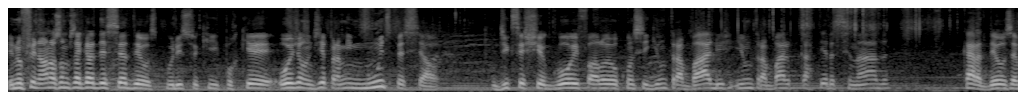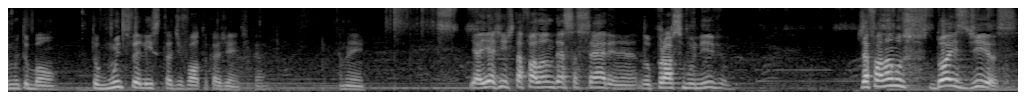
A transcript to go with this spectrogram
E no final nós vamos agradecer a Deus por isso aqui, porque hoje é um dia para mim muito especial. O dia que você chegou e falou, eu consegui um trabalho e um trabalho com carteira assinada. Cara, Deus é muito bom. Estou muito feliz de estar de volta com a gente, cara. Amém. E aí a gente está falando dessa série, né? No próximo nível. Já falamos dois dias.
